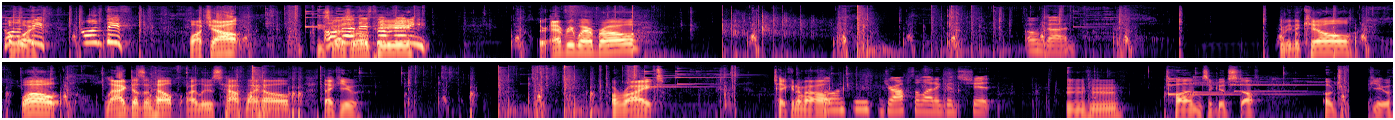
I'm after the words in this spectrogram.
Golden boy. thief! Golden thief! Watch out! These oh guys god, are there's OP. so many! They're everywhere, bro. Oh god. Give me the kill. Whoa. Lag doesn't help. I lose half my health. Thank you. Alright. Taking him out. Thief drops a lot of good shit. Mm-hmm. Tons of good stuff. Oh, thank you.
